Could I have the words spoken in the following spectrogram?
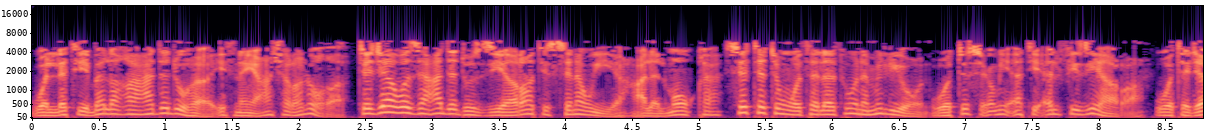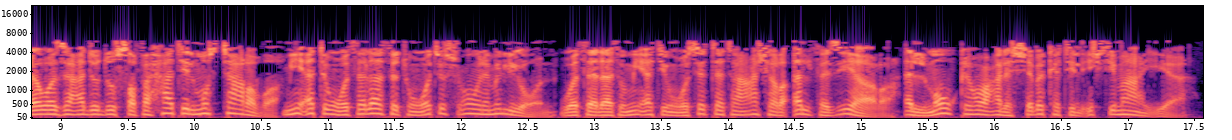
والتي بلغ عددها 12 لغة. تجاوز عدد الزيارات السنوية على الموقع 36 مليون و900 ألف زيارة. وتجاوز عدد الصفحات المستعرضة 193 مليون و3 316 ألف زيارة. الموقع على الشبكة الاجتماعية.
